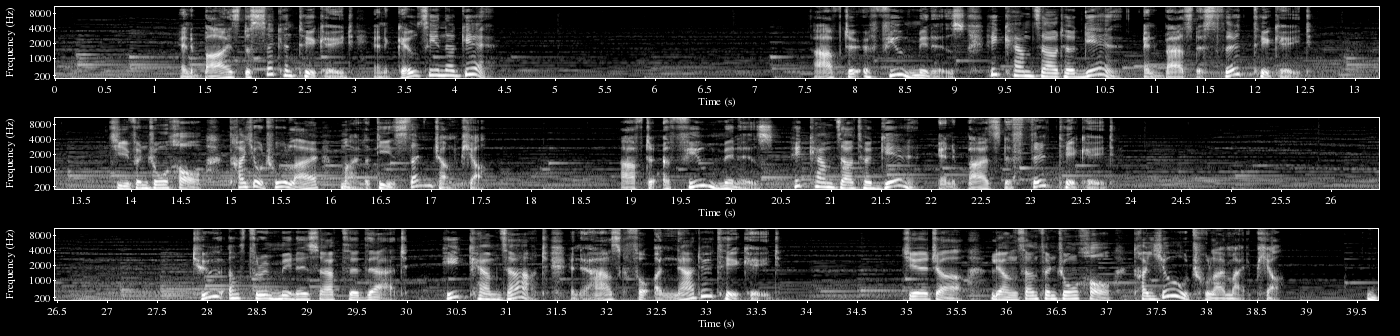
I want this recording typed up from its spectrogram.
And buys the second ticket and goes in again. After a few minutes, he comes out again and buys the third ticket. 几分钟后，他又出来买了第三张票。After a few minutes, he comes out again and buys the third ticket. Two or three minutes after that, he comes out and asks for another ticket. 接着两三分钟后，他又出来买票。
